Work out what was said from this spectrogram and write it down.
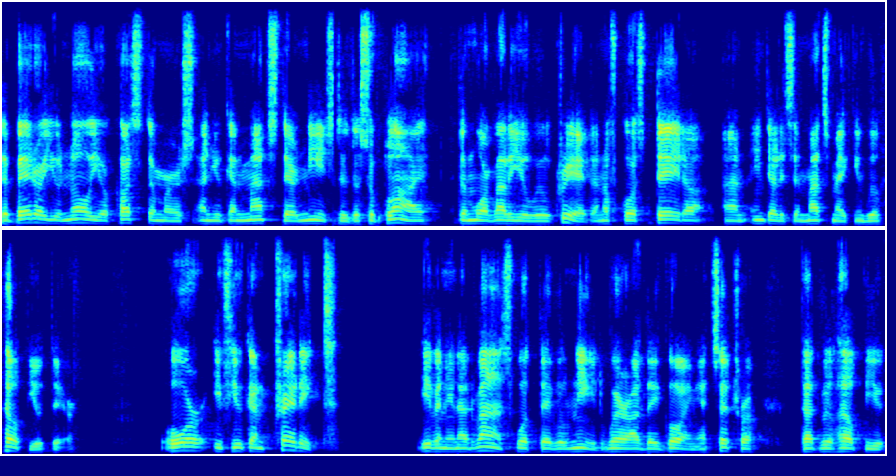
The better you know your customers and you can match their needs to the supply, the more value you will create. And of course, data and intelligent matchmaking will help you there. Or if you can predict even in advance what they will need, where are they going, etc., that will help you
